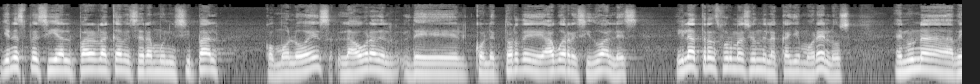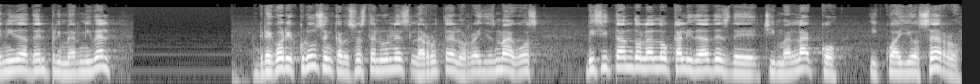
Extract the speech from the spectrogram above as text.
y en especial para la cabecera municipal, como lo es la obra del, colector de aguas residuales y la transformación de la calle Morelos en una avenida del primer nivel. Gregorio Cruz encabezó este lunes la ruta de los Reyes Magos, visitando las localidades de Chimalaco y Cuayo Cerro,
